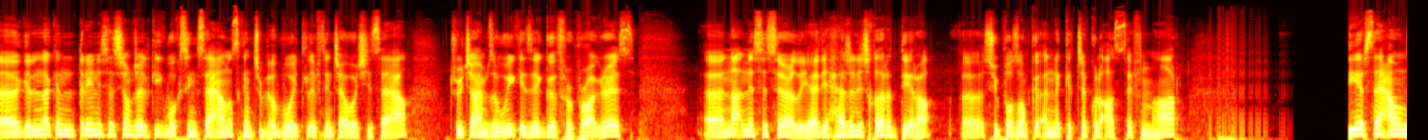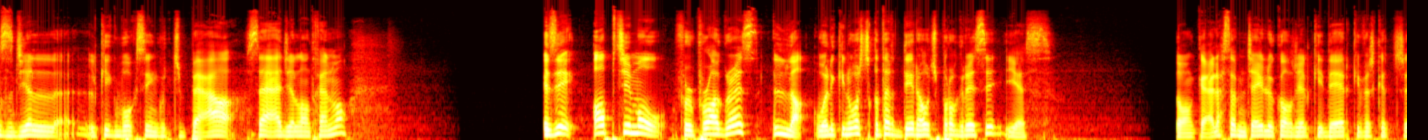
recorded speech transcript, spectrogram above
آه قلنا كنتريني session ديال ال kick boxing ساعة ونص كنتبعو ب weight lifting حتى هو شي ساعة. 3 times a week is it good for uh, not necessarily. هذه حاجة اللي تقدر ديرها. supposons que انك تاكل assez في النهار. دير ساعة ونص ديال ال kick boxing وتتبعها ساعة ديال l'entraînement it optimal for progress? لا. ولكن واش تقدر ديرها وتبروغريسي؟ yes donc على حسب نتايا le corps ديالك كي داير كيفاش كت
